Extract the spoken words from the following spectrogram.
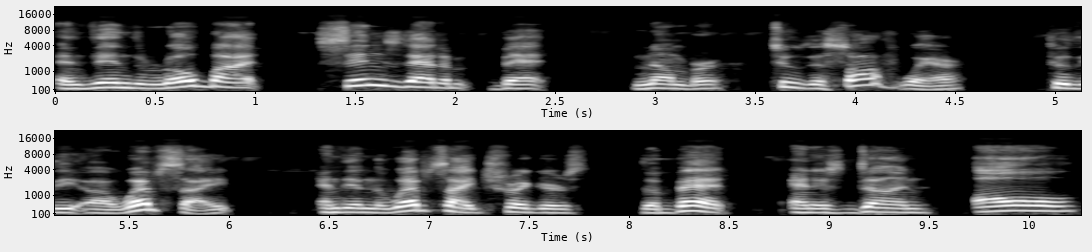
and then the robot sends that bet number to the software, to the uh, website, and then the website triggers the bet and it's done all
